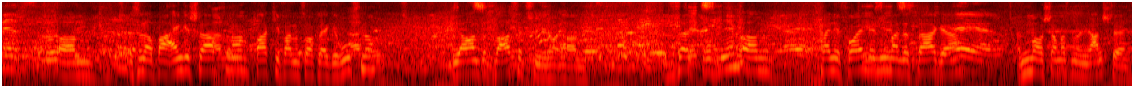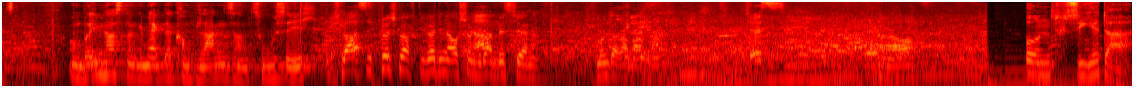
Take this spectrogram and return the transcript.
Ähm, es sind auch ein paar Eingeschlafener. Barkeeper hat uns auch gleich gerufen. Ja, und das war's jetzt für ihn heute Abend. Das ist halt das Problem, ähm, keine Freunde, niemand ist da, gell? Dann müssen wir auch schauen, was wir mit ihm anstellen. Und bei ihm hast du dann gemerkt, er kommt langsam zu sich. Ich glaube, die Frischluft, die wird ihn auch schon wieder ein bisschen munterer machen. Tschüss. Und siehe da,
